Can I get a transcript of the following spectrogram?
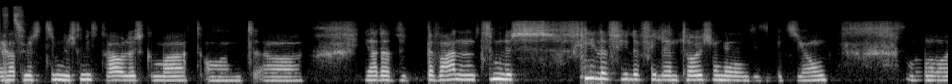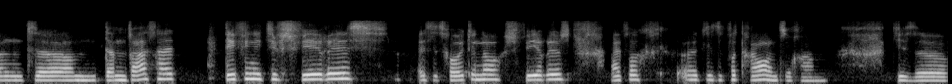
Er hat mich ziemlich misstrauisch gemacht und äh, ja, da, da waren ziemlich viele, viele, viele Enttäuschungen in dieser Beziehung. Und ähm, dann war es halt definitiv schwierig, es ist heute noch schwierig, einfach äh, diese Vertrauen zu haben, diese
